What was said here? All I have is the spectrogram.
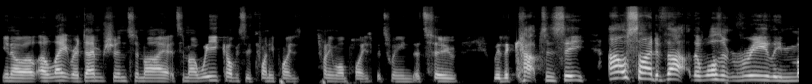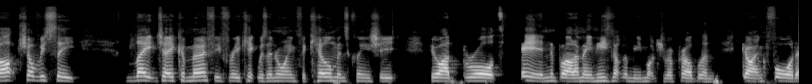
you know, a, a, late redemption to my to my week. Obviously, 20 points, 21 points between the two with the captaincy. Outside of that, there wasn't really much. Obviously, late Jacob Murphy free kick was annoying for Kilman's clean sheet, who I'd brought in, but I mean, he's not going to be much of a problem going forward,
